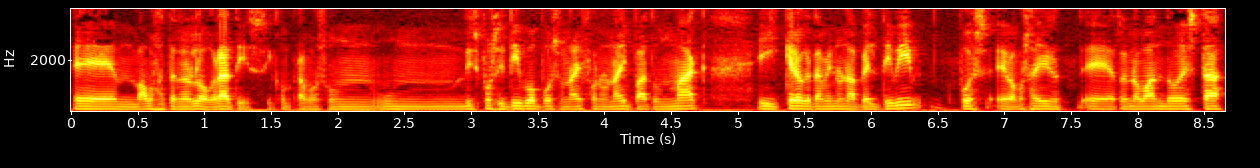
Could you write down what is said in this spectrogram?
vamos a tenerlo gratis. Si compramos un, dispositivo, pues un iPhone, un iPad, un Mac y creo que también un Apple TV, pues vamos a ir renovando esta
